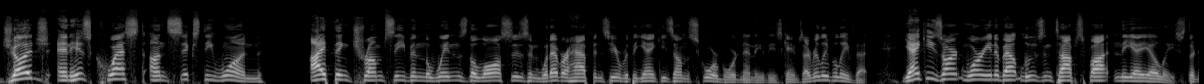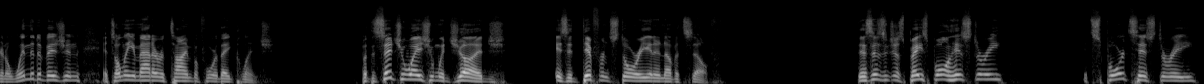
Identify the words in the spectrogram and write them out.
Judge and his quest on 61, I think trumps even the wins, the losses, and whatever happens here with the Yankees on the scoreboard in any of these games. I really believe that. Yankees aren't worrying about losing top spot in the AL East. They're going to win the division. It's only a matter of time before they clinch. But the situation with Judge is a different story in and of itself. This isn't just baseball history, it's sports history,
